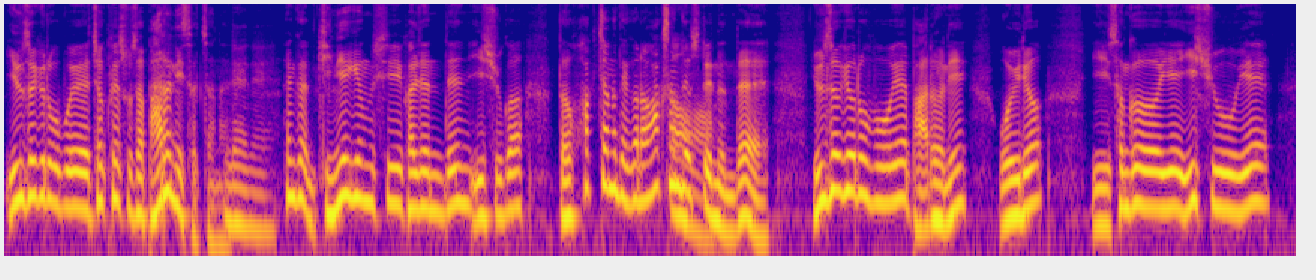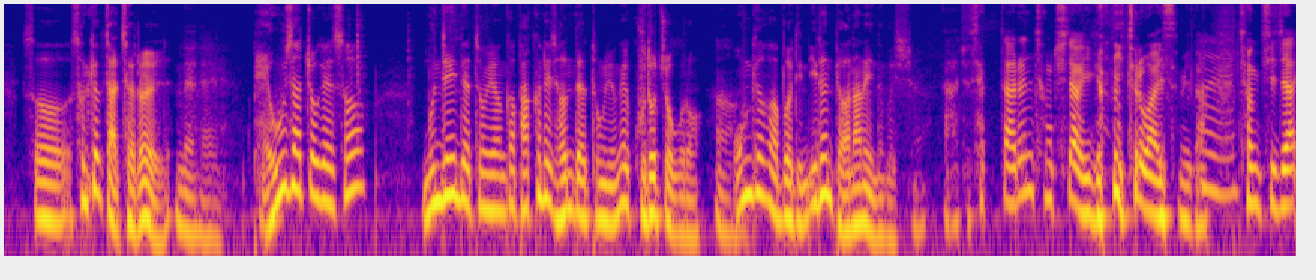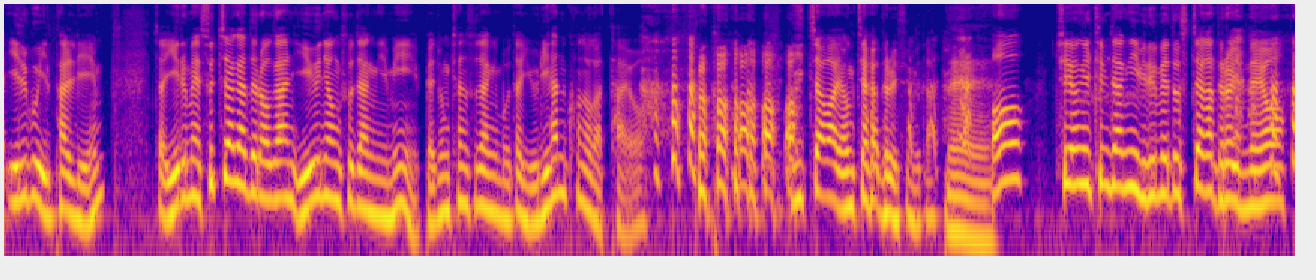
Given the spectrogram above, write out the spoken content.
윤석열 후보의 적폐 수사 발언이 있었잖아요. 네네. 그러니까 김혜경 씨 관련된 이슈가 더 확장되거나 확산될 어. 수도 있는데 윤석열 후보의 발언이 오히려 이 선거의 이슈에서 성격 자체를 네네. 배우자 쪽에서 문재인 대통령과 박근혜 전 대통령의 구도 쪽으로 어. 옮겨가 버린 이런 변화는 있는 것이죠. 아주 색다른 청취자 의견이 들어와 있습니다. 네. 청취자 1918님. 자, 이름에 숫자가 들어간 이은영 소장님이 배종찬 소장님보다 유리한 코너 같아요. 이자와 영자가 들어 있습니다. 네. 어, 최영일 팀장님 이름에도 숫자가 들어 있네요.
